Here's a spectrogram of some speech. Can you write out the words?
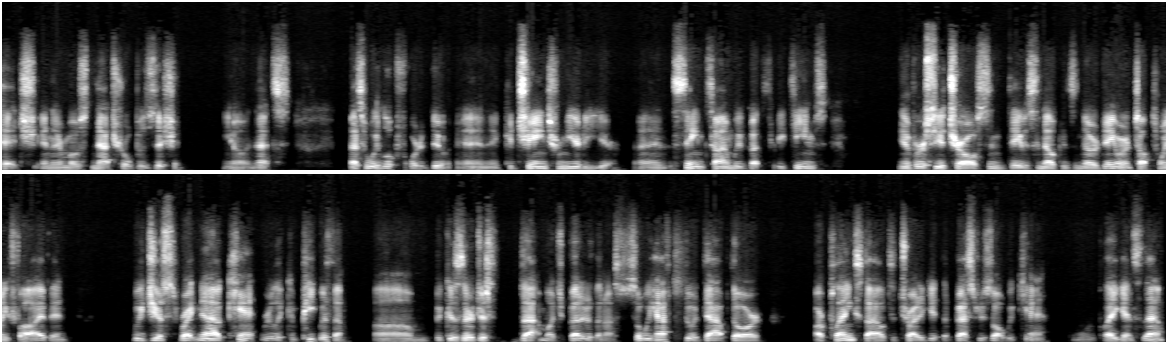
pitch in their most natural position, you know, and that's that's what we look forward to do. And it could change from year to year. And at the same time, we've got three teams University of Charleston, Davis and Elkins, and Notre Dame are in top 25. And we just right now can't really compete with them um, because they're just that much better than us. So we have to adapt our our playing style to try to get the best result we can when we play against them.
